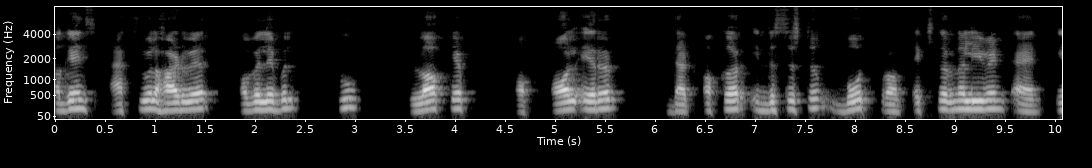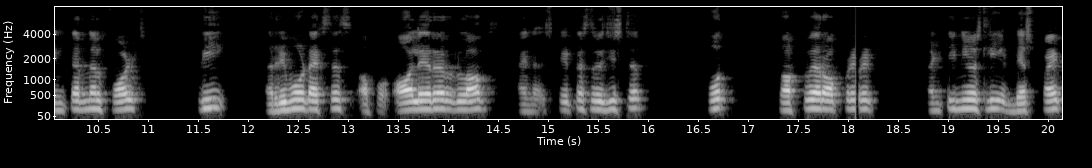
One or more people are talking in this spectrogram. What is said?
against actual hardware available 2. Log kept of all error that occur in the system both from external event and internal faults. 3. Remote access of all error logs and status register. 4. Software operates continuously despite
